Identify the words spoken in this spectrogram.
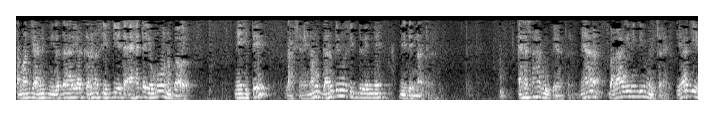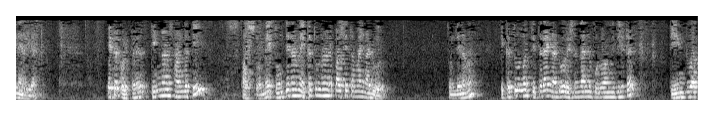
Tamange අනිත් නිලධාරියා කරන සිද්ධියට ඇහැට යොමු වුණු බව මේ හිතේ ලක්ෂණය. නමුත් ගනුදෙනුව සිද්ධ වෙන්නේ මේ දෙන්න අතර. ඇහැ සහ රූපය අතර. මෙයා බලාගෙන ඉඳීම විතරයි. එයා ගියේ නෑ ලියන්න. එතකොට තින්නා සංගති පස්සෝ මේ තුන් දෙනාම එකතු වුණාට පස්සේ තමයි නඩුව. තුන් දෙනාම එකතු වුණොත් විතරයි නඩුව විසඳන්න පුළුවන් විදිහට තීන්දුවක්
